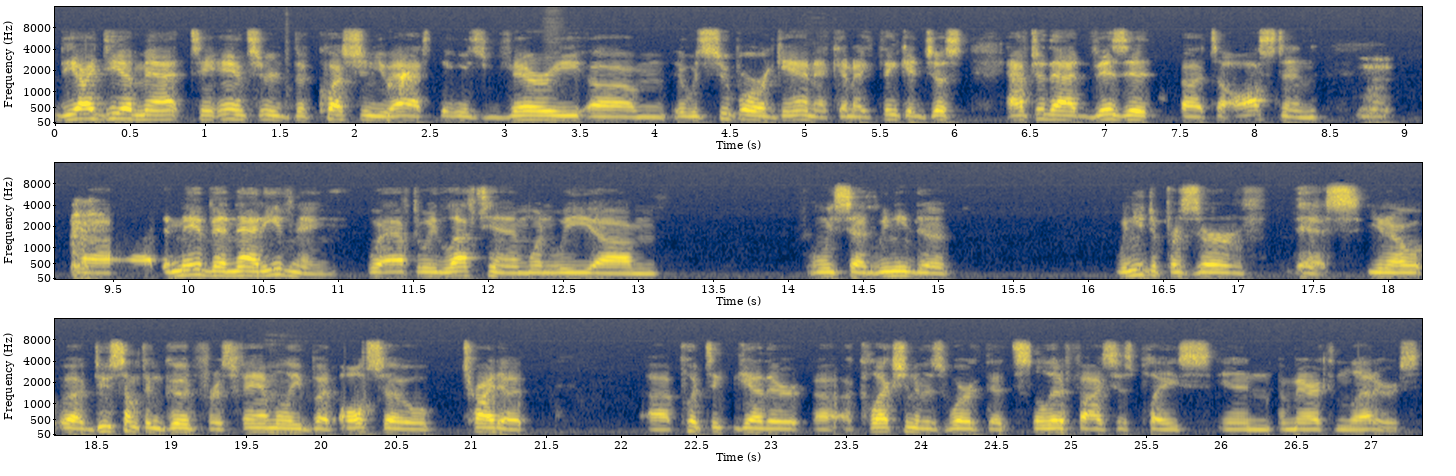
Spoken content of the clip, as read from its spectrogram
the idea, Matt, to answer the question you asked, it was very, um, it was super organic, and I think it just after that visit uh, to Austin, uh, it may have been that evening after we left him when we um, when we said we need to we need to preserve this, you know, uh, do something good for his family, but also try to uh, put together a, a collection of his work that solidifies his place in American letters.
